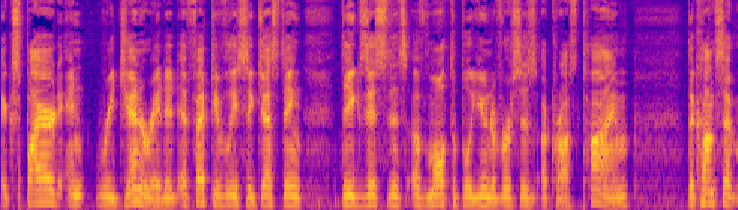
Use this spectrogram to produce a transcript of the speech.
expired and regenerated, effectively suggesting the existence of multiple universes across time. The concept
